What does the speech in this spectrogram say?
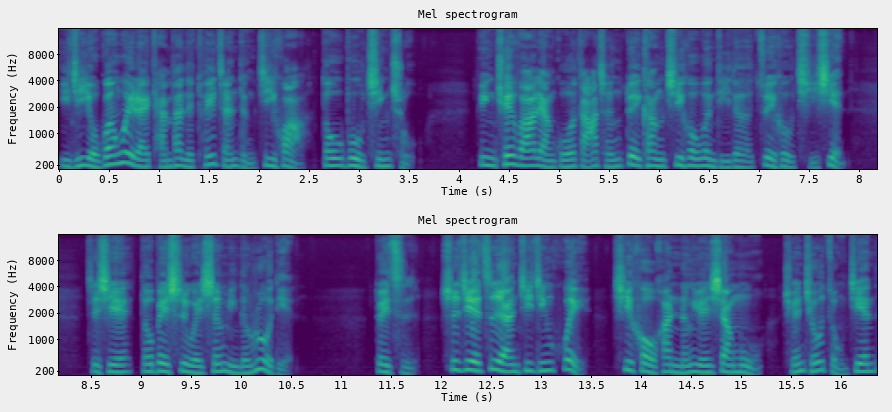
以及有关未来谈判的推展等计划都不清楚，并缺乏两国达成对抗气候问题的最后期限，这些都被视为声明的弱点。对此，世界自然基金会气候和能源项目全球总监。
